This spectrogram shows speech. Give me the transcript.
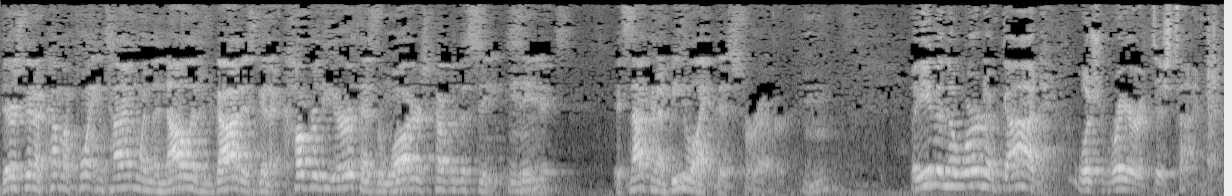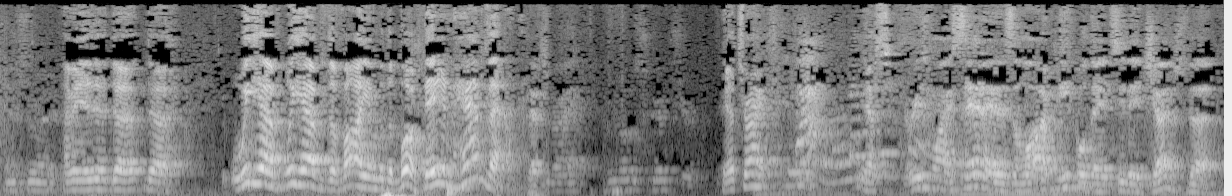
there's going to come a point in time when the knowledge of God is going to cover the earth as the waters cover the sea. Mm-hmm. See, it's it's not going to be like this forever. Mm-hmm. But even the Word of God was rare at this time. That's right. I mean, the, the, the we have we have the volume of the book. They didn't have that. That's right. No scripture. That's right. Yes. The reason why I say that is a lot of people they see they judge the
